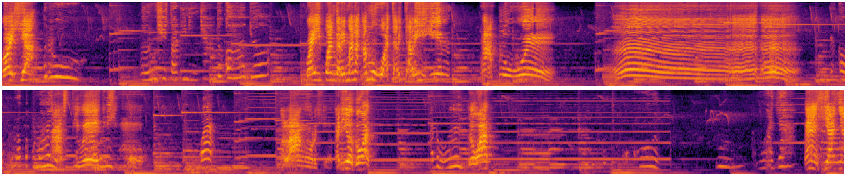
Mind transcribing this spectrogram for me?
Woi sia, Aduh, lu sih tadi dicatuk aja. woi Ipan dari mana kamu? Gua cari-cariin. Ngap lu we. Eh, eh, kau apa kumaha ya? pasti we. Wah, Melangor sih. Kadieu gawat, aduh, eh, gawat. dipukul. Hmm, kamu aja. Eh sianya.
